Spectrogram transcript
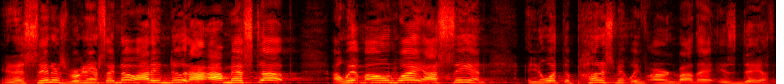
And as sinners, we're going to have to say, No, I didn't do it. I, I messed up. I went my own way. I sinned. And you know what? The punishment we've earned by that is death.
